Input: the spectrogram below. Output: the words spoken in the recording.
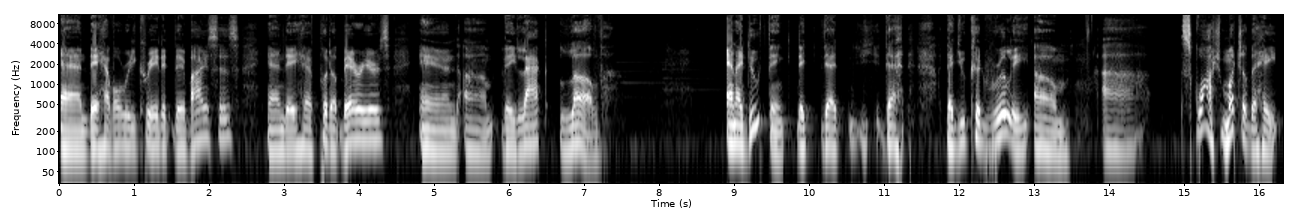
and they have already created their biases and they have put up barriers and um, they lack love. And I do think that that that that you could really um, uh, squash much of the hate.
